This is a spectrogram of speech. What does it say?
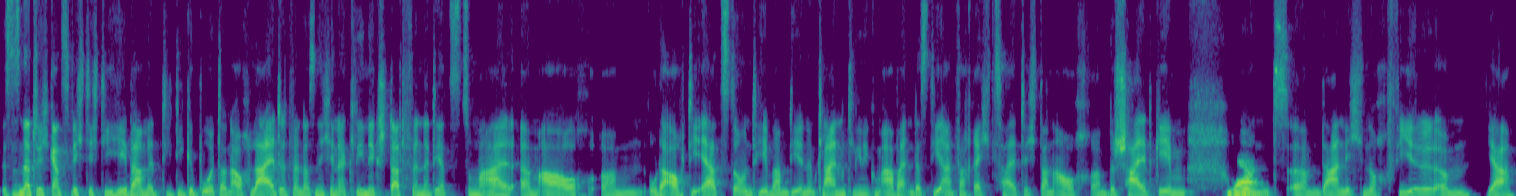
es ist natürlich ganz wichtig, die Hebamme, die die Geburt dann auch leitet, wenn das nicht in der Klinik stattfindet, jetzt zumal ähm, auch, ähm, oder auch die Ärzte und Hebammen, die in einem kleinen Klinikum arbeiten, dass die einfach rechtzeitig dann auch ähm, Bescheid geben ja. und ähm, da nicht noch viel, ähm, ja,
